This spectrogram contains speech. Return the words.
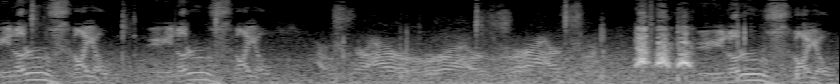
Inarusnayo. Inarusnayo. smile.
